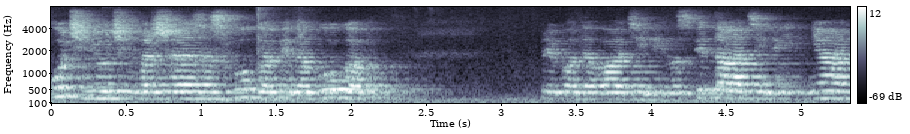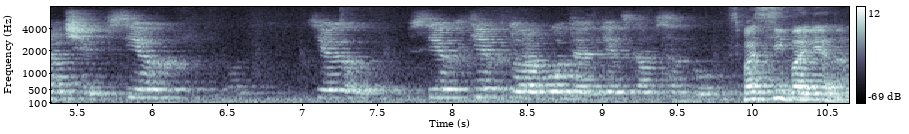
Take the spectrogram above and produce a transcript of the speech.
очень-очень большая заслуга педагогов, преподавателей, воспитателей, нянечек, всех, тех, всех тех, кто работает в детском саду. Спасибо, Лена.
